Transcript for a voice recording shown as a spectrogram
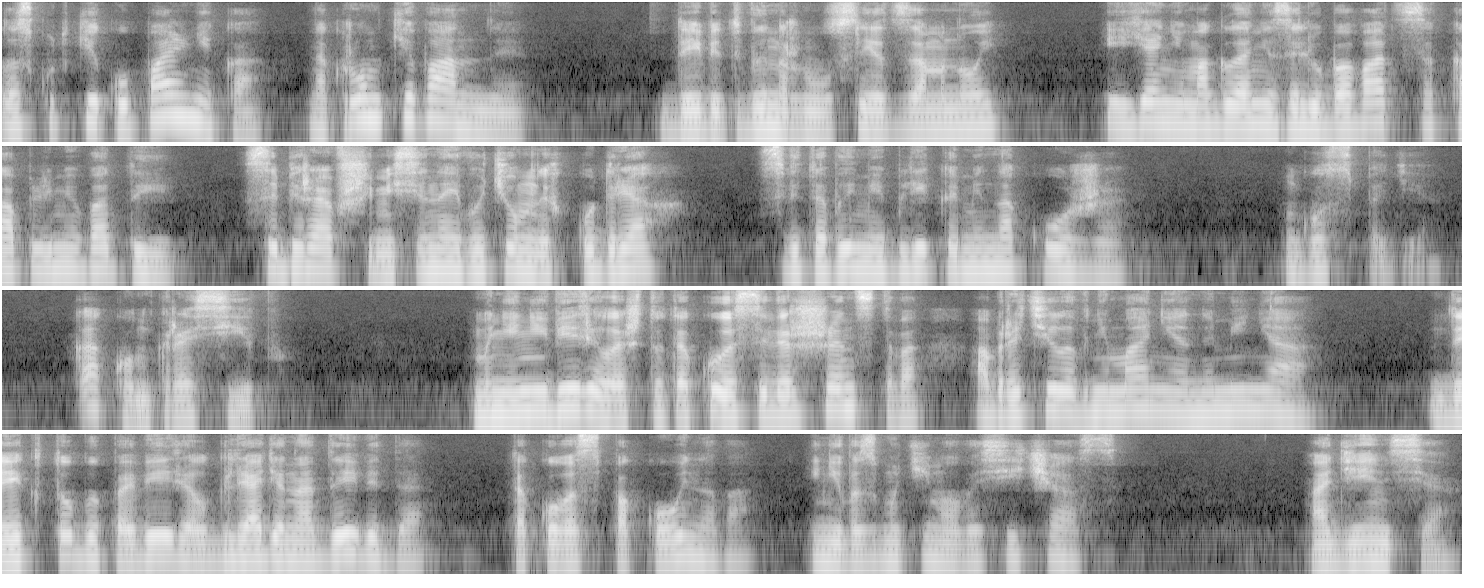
лоскутки купальника на кромке ванны. Дэвид вынырнул вслед за мной, и я не могла не залюбоваться каплями воды, собиравшимися на его темных кудрях, световыми бликами на коже. Господи, как он красив! Мне не верилось, что такое совершенство обратило внимание на меня. Да и кто бы поверил, глядя на Дэвида, такого спокойного и невозмутимого сейчас. «Оденься»,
